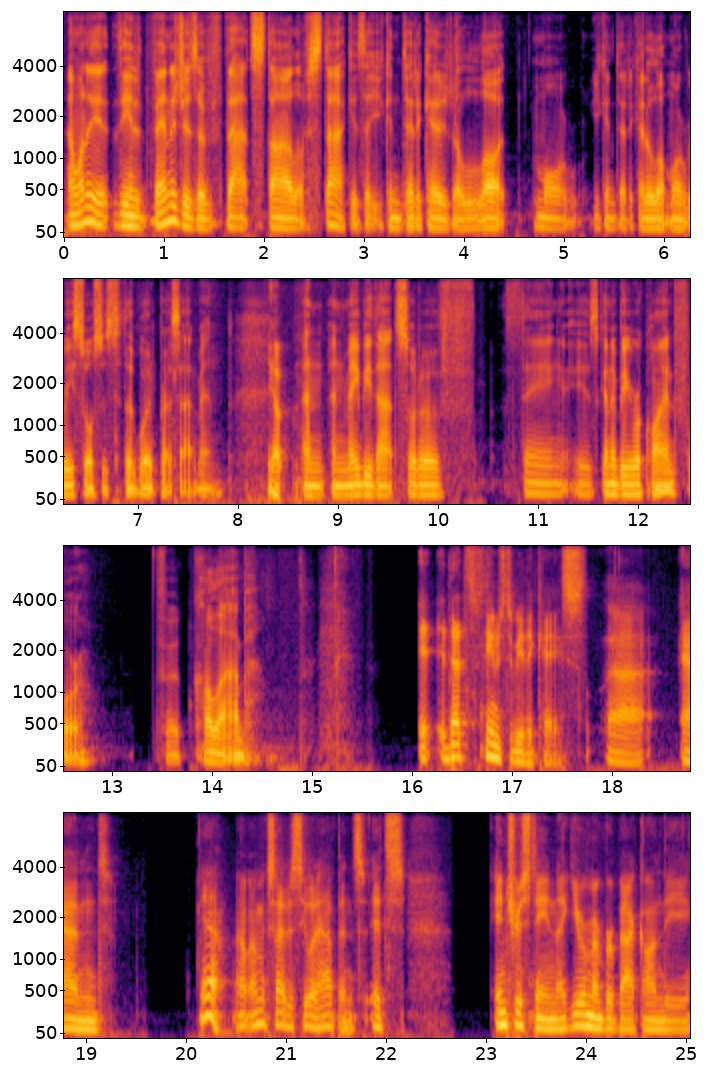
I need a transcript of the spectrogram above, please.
And one of the, the advantages of that style of stack is that you can dedicate it a lot more. You can dedicate a lot more resources to the WordPress admin, Yep. and and maybe that sort of thing is going to be required for for collab. It, it- that seems to be the case, uh, and yeah, I'm, I'm excited to see what happens. It's interesting. Like you remember back on the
